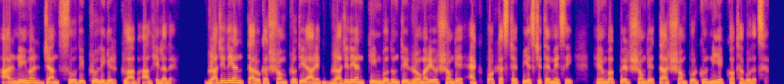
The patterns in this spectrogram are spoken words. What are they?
আর নেইমার যান সৌদি প্রো লিগের ক্লাব আল হিলালে ব্রাজিলিয়ান তারকা সম্প্রতি আরেক ব্রাজিলিয়ান কিংবদন্তি রোমারিওর সঙ্গে এক পডকাস্টে পিএসজিতে মেসি হেমবাপ্পের সঙ্গে তার সম্পর্ক নিয়ে কথা বলেছেন।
